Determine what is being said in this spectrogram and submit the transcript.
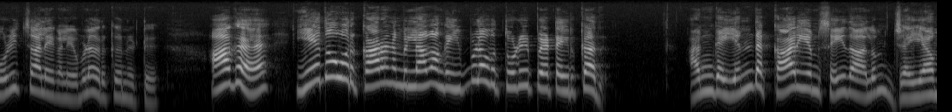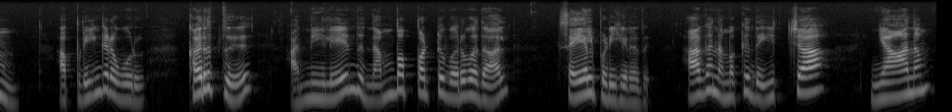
தொழிற்சாலைகள் எவ்வளோ இருக்குன்னுட்டு. ஆக ஏதோ ஒரு காரணம் இல்லாமல் அங்கே இவ்வளவு தொழிற்பேட்டை இருக்காது. அங்கே எந்த காரியம் செய்தாலும் ஜெயம் அப்படிங்கிற ஒரு கருத்து அன்னிலேந்து நம்பப்பட்டு வருவதால் செயல்படுகிறது. ஆக நமக்கு இந்த இச்சா ஞானம்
